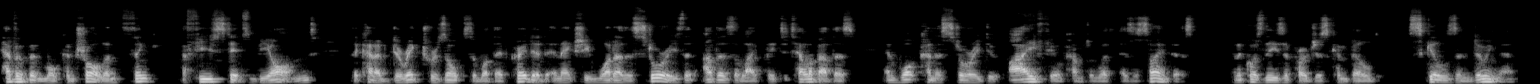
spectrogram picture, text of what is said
have a bit more control and think a few steps beyond the kind of direct results of what they've created and actually what are the stories that others are likely to tell about this and what kind of story do I feel comfortable with as a scientist? And of course, these approaches can build skills in doing that.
